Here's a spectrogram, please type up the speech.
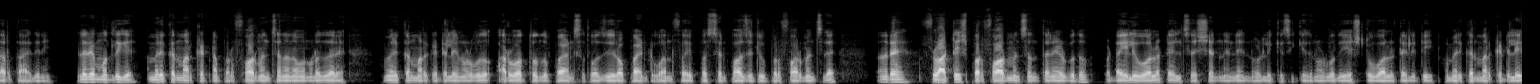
ತರ್ತಾ ಇದ್ದೀನಿ. ಇಲ್ಲದೆ ಮೊದಲಿಗೆ ಅಮೆರಿಕನ್ ಮಾರ್ಕೆಟ್ನ ಪರ್ಫಾರ್ಮೆನ್ಸ್ ಅನ್ನು ನಾವು ನೋಡಿದರೆ ಅಮೆರಿಕನ್ ಮಾರ್ಕೆಟ್ ಅಲ್ಲಿ ನೋಡಬಹುದು ಅರವತ್ತೊಂದು ಪಾಯಿಂಟ್ಸ್ ಅಥವಾ zero point one five percent positive performance ಇದೆ. ಅಂದ್ರೆ ಫ್ಲಾಟಿಶ್ ಪರ್ಫಾರ್ಮೆನ್ಸ್ ಅಂತ ಹೇಳ್ಬೋದು. ಬಟ್ ಡೈಲಿ ವಾಲಟೈಲ್ ಸೆಷನ್ ನಿನ್ನೆ ನೋಡಲಿಕ್ಕೆ ಸಿಕ್ಕಿದೆ. ನೋಡಬಹುದು ಎಷ್ಟು ವಾಲಟೈಲಿಟಿ ಅಮೆರಿಕನ್ ಮಾರ್ಕೆಟ್ ಅಲ್ಲಿ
